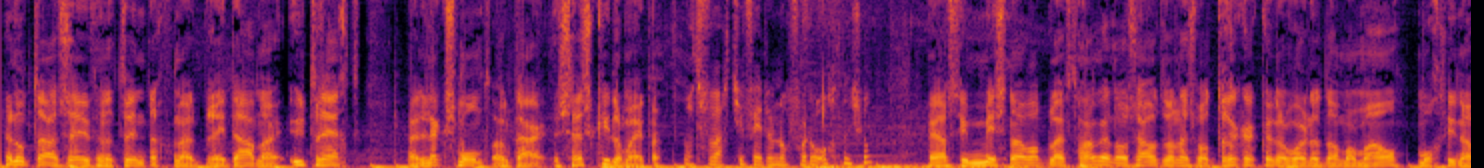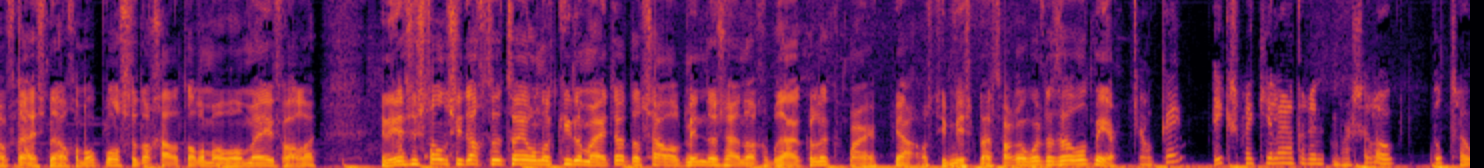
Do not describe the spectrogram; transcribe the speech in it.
En op de A27 vanuit Breda naar Utrecht... bij Lexmond, ook daar 6 kilometer. Wat verwacht je verder nog voor de ochtend? Ja, als die mist nou wat blijft hangen... dan zou het wel eens wat drukker kunnen worden dan normaal. Mocht hij nou vrij snel gaan oplossen, dan gaat het allemaal wel meevallen. In eerste instantie dachten we 200 kilometer. Dat zou wat minder zijn dan gebruikelijk. Maar ja, als die mist blijft hangen, wordt het wel wat meer. Oké, okay, ik spreek je later en Marcel ook. Tot zo.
